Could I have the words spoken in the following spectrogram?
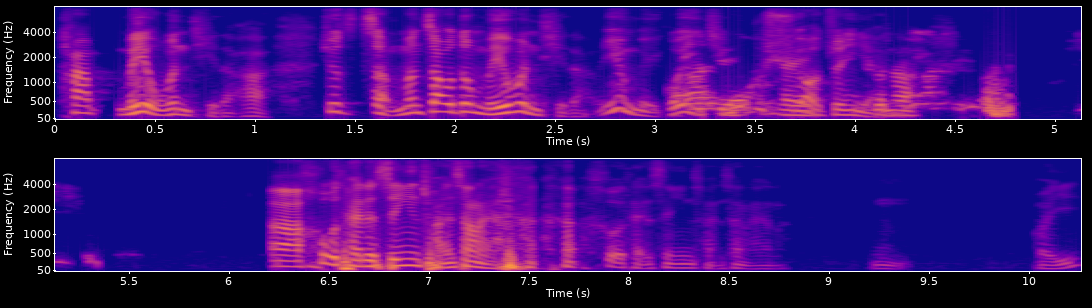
他没有问题的啊，就是怎么着都没问题的，因为美国已经不需要尊严了。啊，后台的声音传上来了，后台声音传上来了，嗯，喂，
